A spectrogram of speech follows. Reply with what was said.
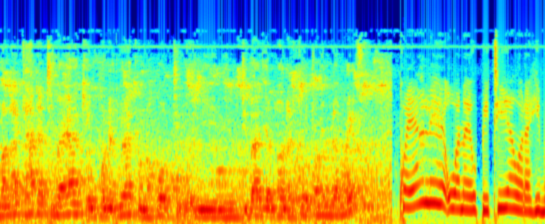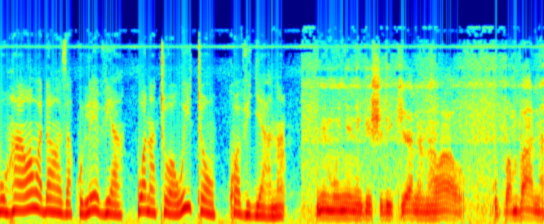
maana yake hata tiba yake, uponaji wake unakuwa ni, ni utibaji ambao unatakiwa utumie muda mrefu. Kwa yale wanayopitia warahibu hawa wa dawa za kulevya, wanatoa wito kwa vijana. mi mwenyewe ningeshirikiana na wao kupambana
